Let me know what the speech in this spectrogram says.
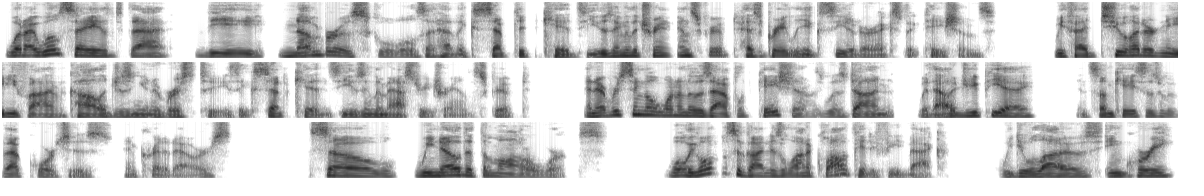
What I will say is that the number of schools that have accepted kids using the transcript has greatly exceeded our expectations. We've had 285 colleges and universities accept kids using the mastery transcript. And every single one of those applications was done without a GPA, in some cases without courses and credit hours. So we know that the model works. What we've also gotten is a lot of qualitative feedback We do a lot of inquiry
